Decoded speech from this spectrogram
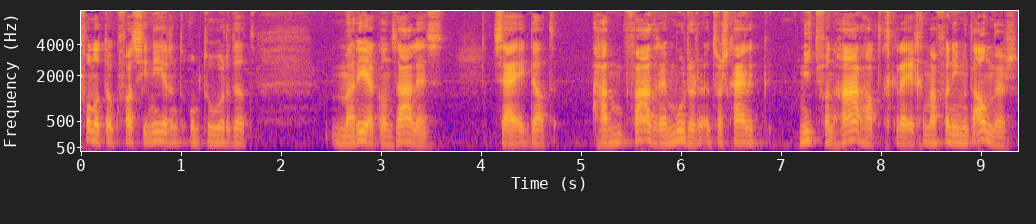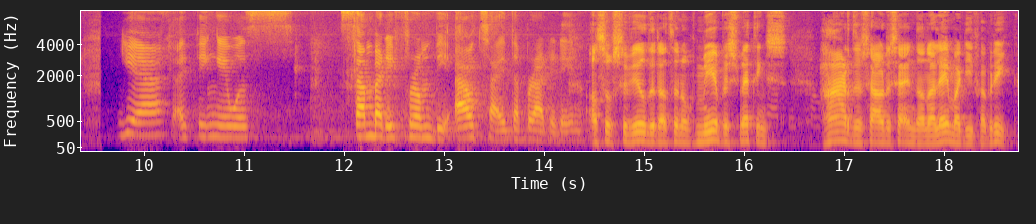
Ik vond het ook fascinerend om te horen dat Maria González zei dat haar vader en moeder het waarschijnlijk niet van haar had gekregen, maar van iemand anders. Yeah, I think it was somebody from the outside that brought it in. Alsof ze wilde dat er nog meer besmettingshaarden zouden zijn dan alleen maar die fabriek.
